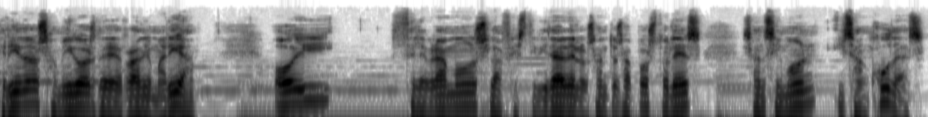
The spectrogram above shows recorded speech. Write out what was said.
Queridos amigos de Radio María, hoy celebramos la festividad de los santos apóstoles San Simón y San Judas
